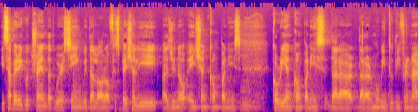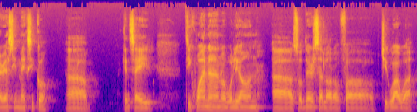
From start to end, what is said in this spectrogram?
it's a very good trend that we're seeing with a lot of especially as you know Asian companies mm. Korean companies that are that are moving to different areas in Mexico. Uh, I can say Tijuana, Nuevo León. Uh, so there's a lot of uh, Chihuahua.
